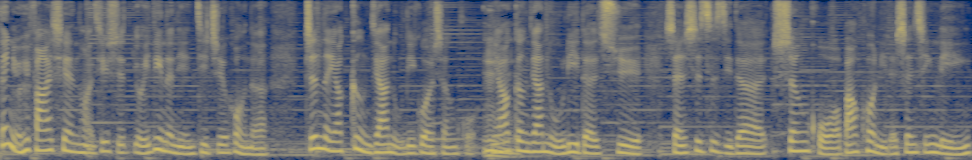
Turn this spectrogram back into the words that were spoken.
但你会发现哈，其实有一定的年纪之后呢。真的要更加努力过生活，你要更加努力的去审视自己的生活，包括你的身心灵，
